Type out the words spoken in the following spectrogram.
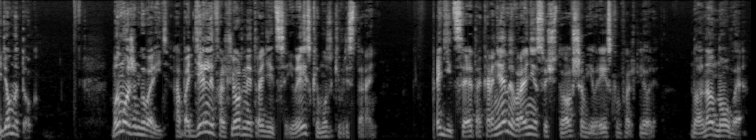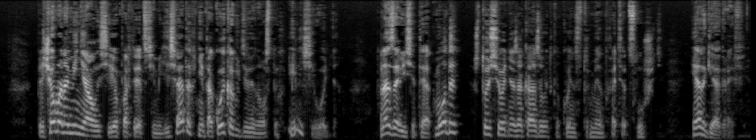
Подведем итог. Мы можем говорить об отдельной фольклорной традиции еврейской музыки в ресторане. Традиция эта корнями в ранее существовавшем еврейском фольклоре. Но она новая. Причем она менялась, ее портрет в 70-х не такой, как в 90-х или сегодня. Она зависит и от моды, что сегодня заказывают, какой инструмент хотят слушать, и от географии.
